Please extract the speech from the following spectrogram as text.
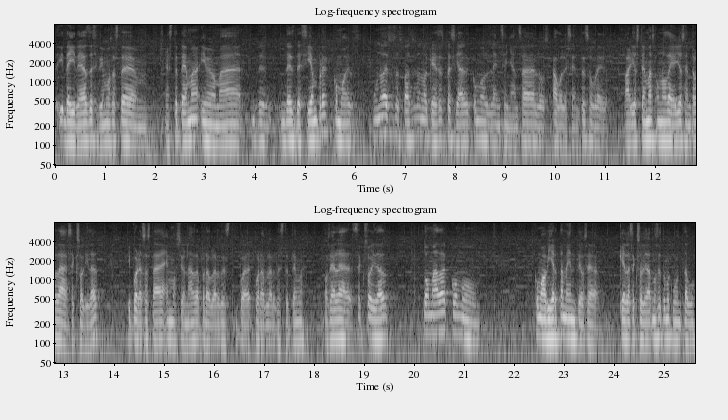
de ideas decidimos este, este tema y mi mamá desde siempre, como es uno de esos espacios en lo que es especial como la enseñanza a los adolescentes sobre varios temas, uno de ellos entra la sexualidad y por eso está emocionada por hablar de, por hablar de este tema. O sea, la sexualidad tomada como, como abiertamente, o sea, que la sexualidad no se tome como un tabú.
